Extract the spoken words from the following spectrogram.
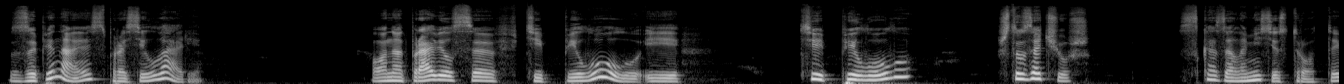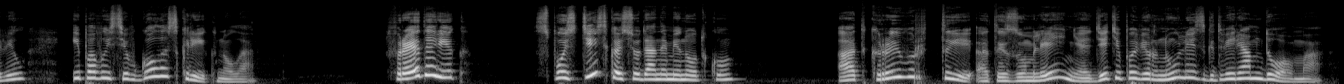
Запинаясь, спросил Ларри. Он отправился в Типпилулу и... «Типпилулу? Что за чушь?» Сказала миссис Троттевилл и, повысив голос, крикнула. «Фредерик, спустись-ка сюда на минутку!» Открыв рты от изумления, дети повернулись к дверям дома —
